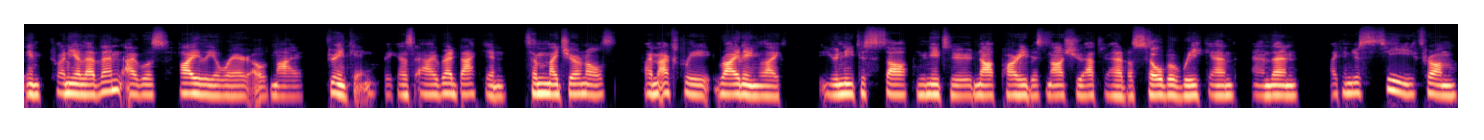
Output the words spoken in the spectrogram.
In 2011, I was highly aware of my drinking because I read back in some of my journals. I'm actually writing like, you need to stop. You need to not party this much. You have to have a sober weekend. And then I can just see from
